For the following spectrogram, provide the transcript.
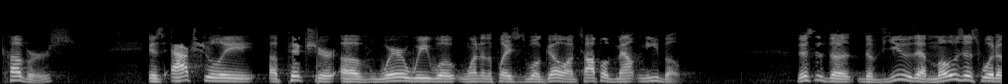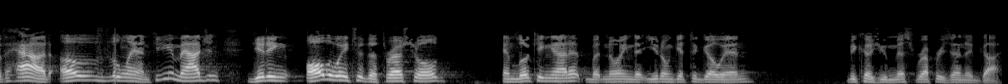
covers is actually a picture of where we will, one of the places we'll go on top of Mount Nebo. This is the, the view that Moses would have had of the land. Can you imagine getting all the way to the threshold and looking at it, but knowing that you don't get to go in because you misrepresented God?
